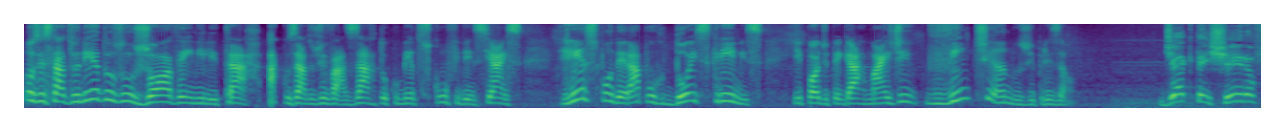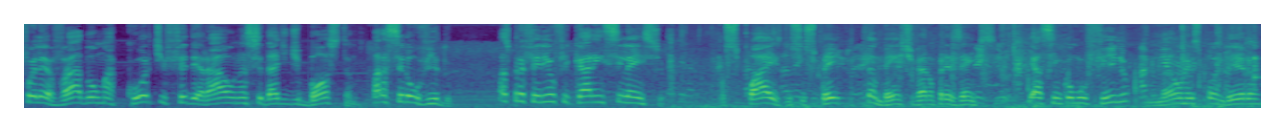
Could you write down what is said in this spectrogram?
Nos Estados Unidos, o jovem militar acusado de vazar documentos confidenciais responderá por dois crimes e pode pegar mais de 20 anos de prisão. Jack Teixeira foi levado a uma corte federal na cidade de Boston para ser ouvido, mas preferiu ficar em silêncio. Os pais do suspeito também estiveram presentes e, assim como o filho, não responderam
